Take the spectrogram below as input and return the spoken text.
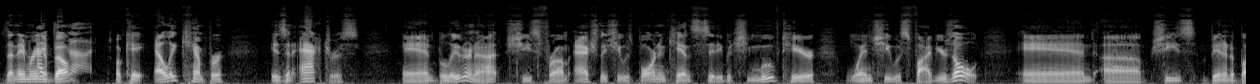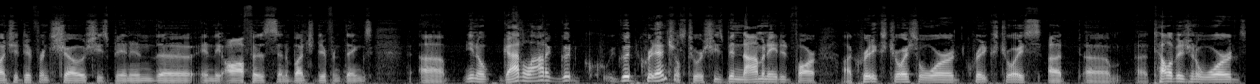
Does that name ring I a do bell? not. okay ellie kemper is an actress and believe it or not she's from actually she was born in kansas city but she moved here when she was five years old and uh, she's been in a bunch of different shows. She's been in the in the office and a bunch of different things. Uh, you know, got a lot of good good credentials to her. She's been nominated for a Critics' Choice Award, Critics' Choice uh, um, uh, Television Awards,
